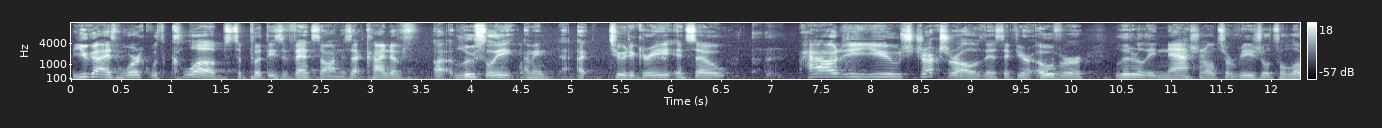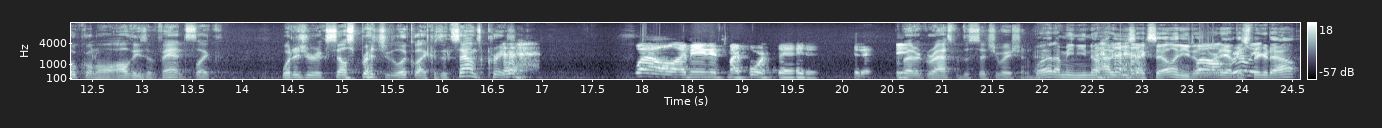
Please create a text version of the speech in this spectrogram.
you guys work with clubs to put these events on. Is that kind of uh, loosely? I mean, uh, to a degree, and so how do you structure all of this if you're over literally national to regional to local and all, all these events like what does your excel spreadsheet look like because it sounds crazy well, I mean, it's my fourth day today. better grasp of the situation What? I mean, you know how to use Excel and you don't Well, already have this figured out?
